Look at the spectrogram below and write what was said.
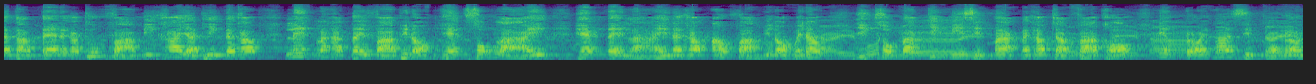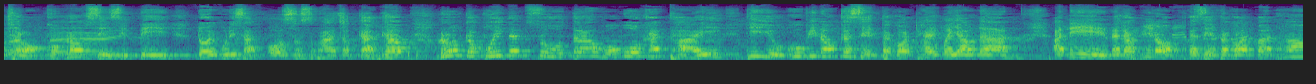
ก็ตามแต่นะครับ ทุกฝามีค่าอย่าทิ้งนะครับ เลขรหัสใต้ฝาพี่น้องแห่งทรงหลาย แห่งได้หลายนะครับ เอาฝากพี่น้องไว้นะยิ่งส่งมากยิ่งมีสิทธิ์มากนะครับ จากฝาของ M150 ของเราฉลองครบรอบ 40 ปี โดยบริษัทโอสถสภาจำกัดครับ ร่วมกับปุ๋ยเต็มสูตรตราหัววัวคันไถที่อยู่คู่พี่น้องเกษตรกรไทยมายาวนานอันนี้นะครับพี่น้องเกษตรกรบ้านเฮา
